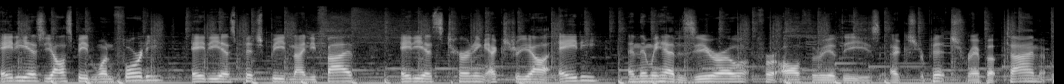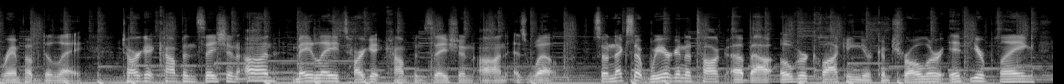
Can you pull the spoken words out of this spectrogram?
ADS yaw speed 140, ADS pitch speed 95, ADS turning extra yaw 80, and then we have zero for all three of these extra pitch, ramp up time, ramp up delay. Target compensation on, melee target compensation on as well. So next up, we are going to talk about overclocking your controller. If you're playing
